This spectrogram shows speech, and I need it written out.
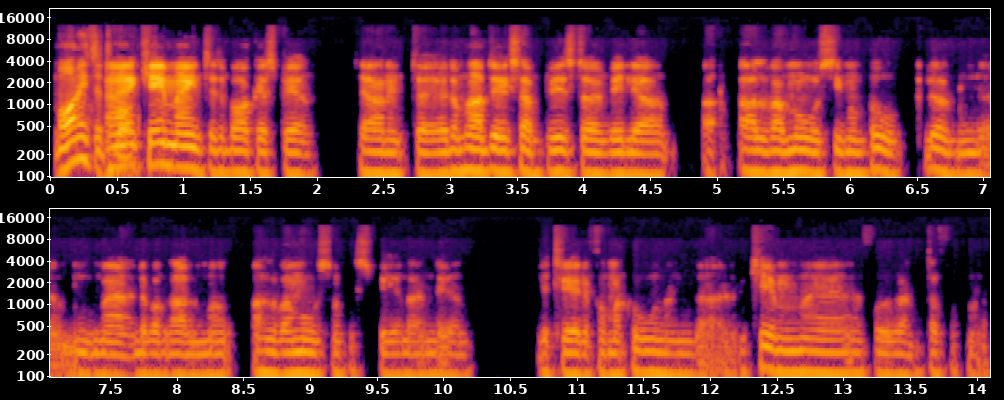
Var han inte tillbaka? Nej, Kim är inte tillbaka i spel. Det är han inte. De hade ju exempelvis då Vilja Alva Mo, Simon Boklund med. Det var väl Alva, Alva Mo som fick spela en del i tredje formationen där. Kim eh, får vänta på.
